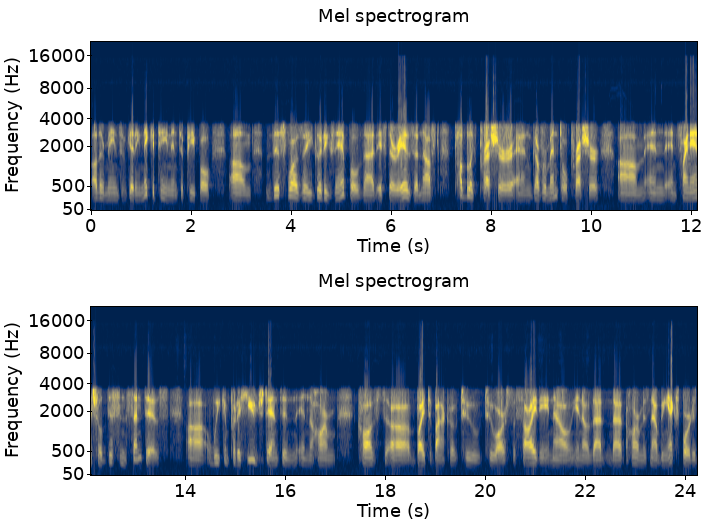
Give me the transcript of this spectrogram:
other means of getting nicotine into people. Um, this was a good example that if there is enough public pressure and governmental pressure um, and and financial disincentives uh, we can put a huge dent in, in the harm caused uh, by tobacco to to our society. Now, you know that that harm is now being exported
